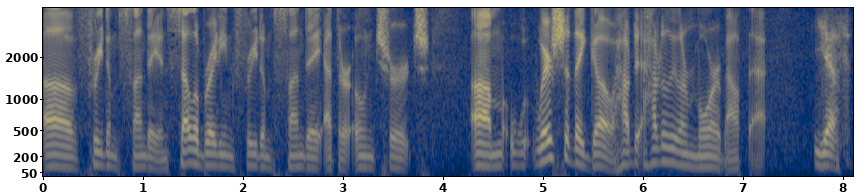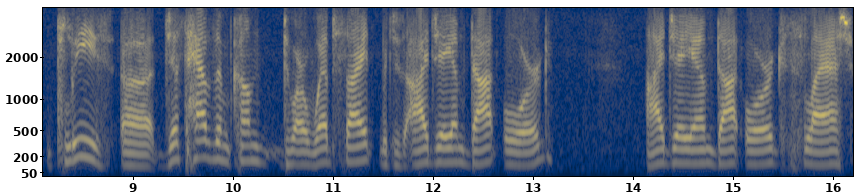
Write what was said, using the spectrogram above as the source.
of Freedom Sunday and celebrating Freedom Sunday at their own church, um, where should they go? How do, how do they learn more about that? Yes, please uh, just have them come to our website, which is ijm.org, ijm.org slash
